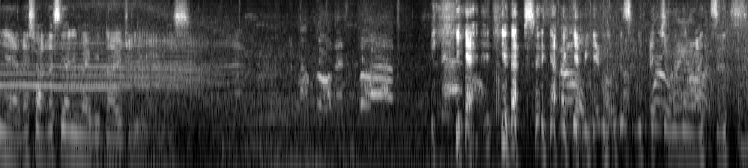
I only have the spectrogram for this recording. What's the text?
Yeah, that's right. That's the only way we'd know Jelly Rovers. I'll call this Bob! yeah, you absolutely are giving it more misinformation than the writers.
